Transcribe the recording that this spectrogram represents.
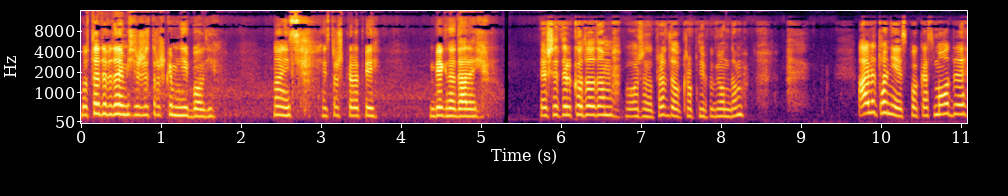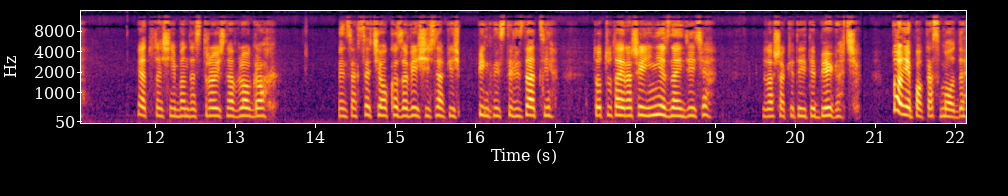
bo wtedy wydaje mi się, że troszkę mniej boli. No nic, jest troszkę lepiej. Biegnę dalej. Jeszcze tylko dodam, Boże, naprawdę okropnie wyglądam. Ale to nie jest pokaz mody. Ja tutaj się nie będę stroić na vlogach. Więc jak chcecie oko zawiesić na jakiejś pięknej stylizacji, to tutaj raczej nie znajdziecie. Zwłaszcza kiedy idę biegać. To nie pokaz mody.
